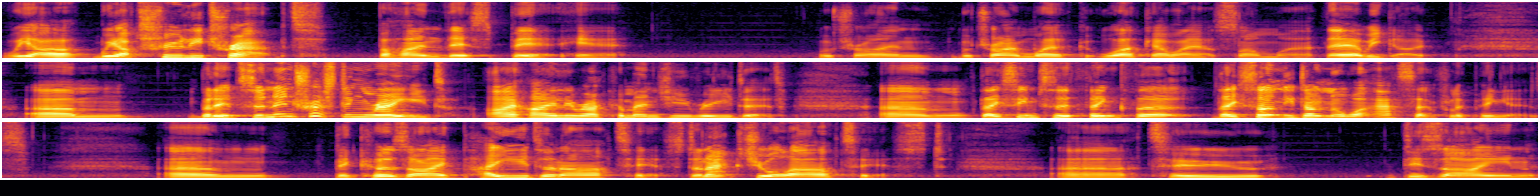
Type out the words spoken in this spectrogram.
We are we are truly trapped behind this bit here. We'll try and we'll try and work work our way out somewhere. There we go. Um, but it's an interesting read. I highly recommend you read it. Um, they seem to think that they certainly don't know what asset flipping is. Um, because I paid an artist, an actual artist, uh, to design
